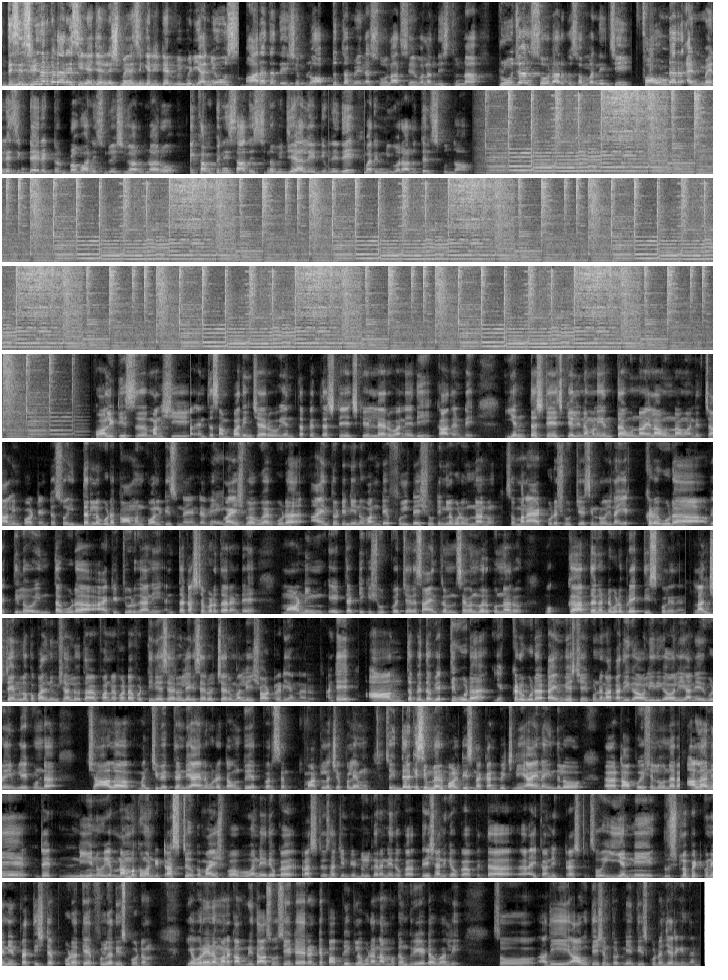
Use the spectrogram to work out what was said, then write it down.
This is Sridhar Kadari senior journalist managing editor V media news భారతదేశంలో అద్భుతమైన solar సేవలు అందిస్తున్న ట్రూజాన్ సోలార్కు సంబంధించి founder and managing director Bhavani Suresh garu ఉన్నారు. ఈ కంపెనీ సాధిస్తున్న విజయాలు ఏంటి అనేది మరిన్ని వివరాలు తెలుసుకుందాం. క్వాలిటీస్ మనిషి ఎంత సంపాదించారు ఎంత పెద్ద స్టేజ్కి వెళ్ళారు అనేది కాదండి. ఎంత స్టేజ్కి వెళ్ళినా మనం ఎంత ఉన్నా ఎలా ఉన్నాము అనేది చాలా ఇంపార్టెంట్. సో ఇద్దరిలో కూడా కామన్ క్వాలిటీస్ ఉన్నాయండి అవి. మహేష్ బాబు గారు కూడా ఆయనతోటి నేను వన్ డే ఫుల్ డే షూటింగ్లో కూడా ఉన్నాను. సో మన యాడ్ కూడా షూట్ చేసిన రోజున ఎక్కడ కూడా వ్యక్తిలో ఇంత కూడా యాటిట్యూడ్ కానీ ఎంత కష్టపడతారంటే మార్నింగ్ ఎయిట్ థర్టీకి షూట్కి వచ్చారు సాయంత్రం సెవెన్ వరకు ఉన్నారు. ఒక్క అర్ధ గంట కూడా బ్రేక్ తీసుకోలేదండి. లంచ్ టైంలో ఒక పది నిమిషాలు ఫటాఫట్ తినేశారు లెగిసారు వచ్చారు మళ్ళీ షార్ట్ రెడీ అన్నారు. అంటే అంత పెద్ద వ్యక్తి కూడా ఎక్కడ కూడా టైం వేస్ట్ చేయకుండా నాకు అది కావాలి ఇది కావాలి అనేది కూడా ఏం లేకుండా చాలా మంచి వ్యక్తి అండి. ఆయన కూడా డౌన్ టు ఎర్త్ పర్సన్ మాటల్లో చెప్పలేము. సో ఇద్దరికి సిమిలర్ క్వాలిటీస్ నాకు కనిపించినాయి ఆయన ఇందులో టాప్ పొజిషన్లో ఉన్నారు. అలానే అంటే నేను నమ్మకం అండి. ట్రస్ట్ ఒక మహేష్ బాబు అనేది ఒక ట్రస్ట్ సచిన్ టెండూల్కర్ అనేది ఒక దేశానికి ఒక పెద్ద ఐకానిక్ ట్రస్ట్ సో ఇవన్నీ దృష్టిలో పెట్టుకుని నేను ప్రతి స్టెప్ కూడా కేర్ఫుల్గా తీసుకోవటం. ఎవరైనా మన కంపెనీతో అసోసియేట్ అయ్యారంటే పబ్లిక్లో కూడా నమ్మకం క్రియేట్ అవ్వాలి. సో అది ఆ ఉద్దేశంతో నేను తీసుకోవడం జరిగిందండి.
